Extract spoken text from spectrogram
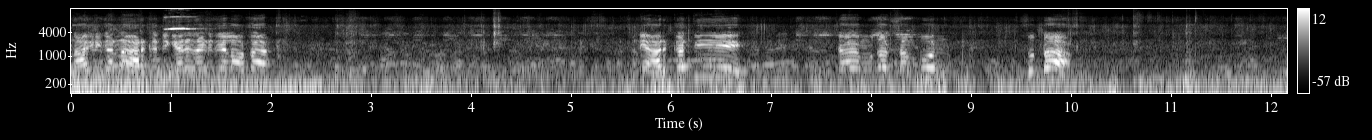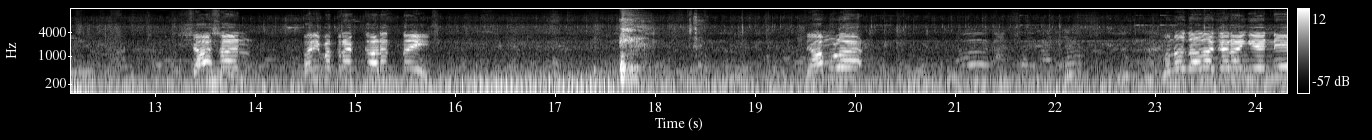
नागरिकांना हरकती घेण्यासाठी दिला होता. आणि हरकतीच्या मुदत संपून सुद्धा शासन परिपत्रक काढत नाही. त्यामुळं मनोजदादा जरांगे यांनी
